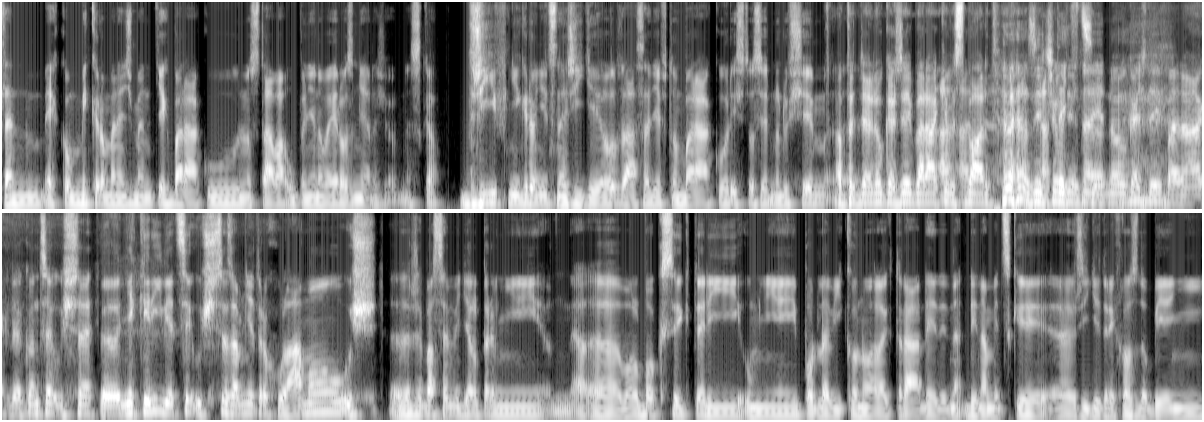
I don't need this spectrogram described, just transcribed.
ten jako mikromanagement těch baráků no, dostává úplně nový rozměr. Že Dneska dřív nikdo nic neřídil v zásadě v tom baráku, když to zjednoduším. A teď najednou každý barák je smart. A, a, a teď něco. najednou každý barák, dokonce už se, eh, některé věci už se za mě trochu lámou, už eh, třeba jsem viděl první uh, wallboxy, který umějí podle výkonu elektrárny dynamicky řídit rychlost dobíjení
